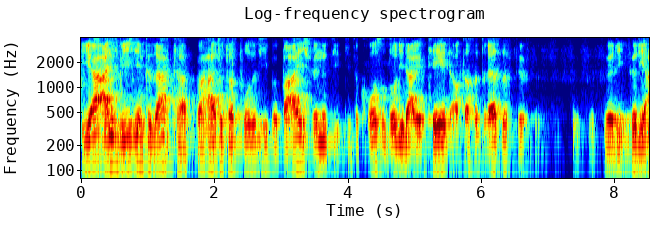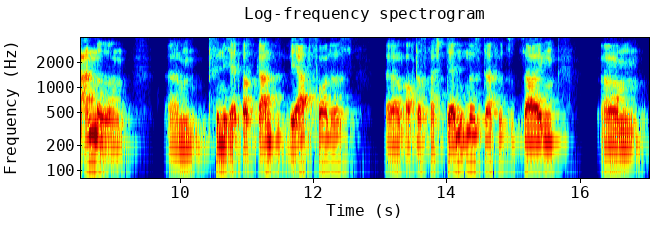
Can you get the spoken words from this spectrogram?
Ja, eigentlich, wie ich eben gesagt habe, behaltet das Positive bei. Ich finde die, diese große Solidarität, auch das Interesse für, für, für, für, die, für die anderen, ähm, finde ich etwas ganz Wertvolles. Äh, auch das Verständnis dafür zu zeigen. Ähm,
